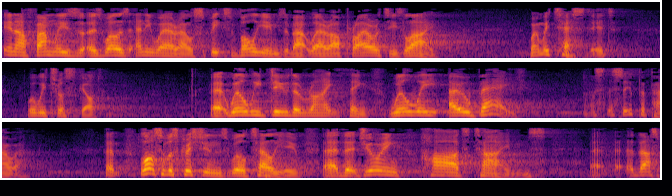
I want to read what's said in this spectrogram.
in our families as well as anywhere else, speaks volumes about where our priorities lie. When we're tested, will we trust God? Uh, will we do the right thing? Will we obey? That's the superpower. Um, lots of us Christians will tell you uh, that during hard times, uh, that's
